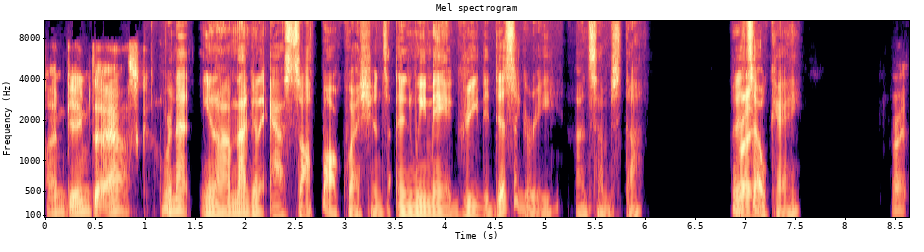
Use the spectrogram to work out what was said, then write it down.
I'm game to ask. We're not, you know, I'm not going to ask softball questions, and we may agree to disagree on some stuff, but it's okay. Right.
